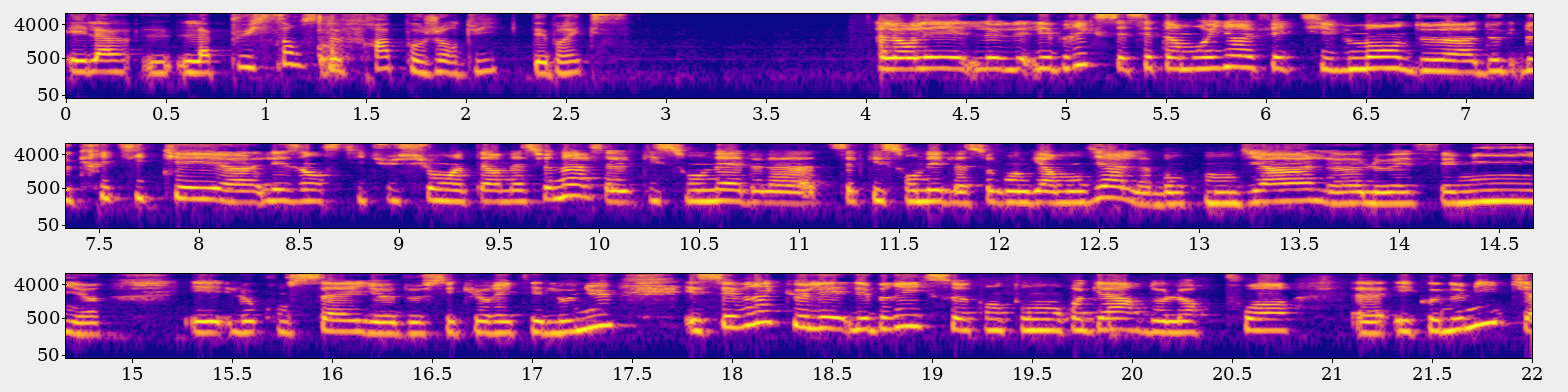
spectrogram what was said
et la, la, puissance de frappe aujourd'hui des BRICS alors les, les, BRICS, c'est un moyen effectivement de, de, critiquer euh, les institutions internationales, celles qui sont nées de la, celles qui sont nées de la Seconde Guerre mondiale, la Banque mondiale, le FMI euh, et le Conseil de sécurité de l'ONU. Et c'est vrai que les, les, BRICS, quand on regarde leur poids euh, économique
